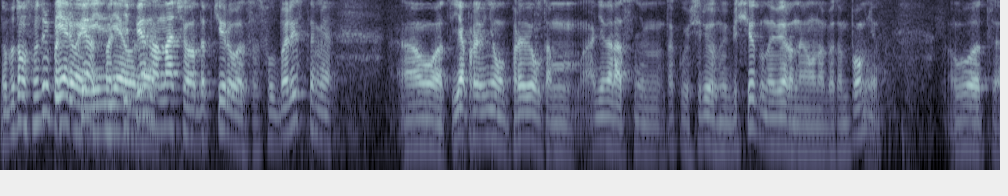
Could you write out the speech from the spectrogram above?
Но потом, смотрю, постепенно, постепенно уже. начал адаптироваться с футболистами. А, Вот. Я провел, провел там один раз с ним такую серьезную беседу, наверное, он об этом помнит. Вот. э,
